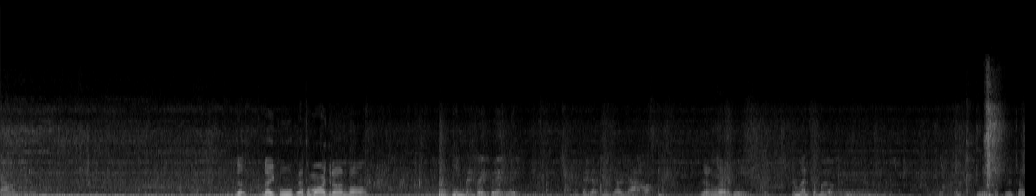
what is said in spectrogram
ยาวแบบนี้หนูเดยวเดยกูก็ทมอเจริญมองหินเป็นเกล็ดๆเลยมันเป็นแบบหินยาวๆอะ อย่างหน้าด้วยมันเหมือนกระเบื้องอะนี่ครับเดี๋ยวช่าง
